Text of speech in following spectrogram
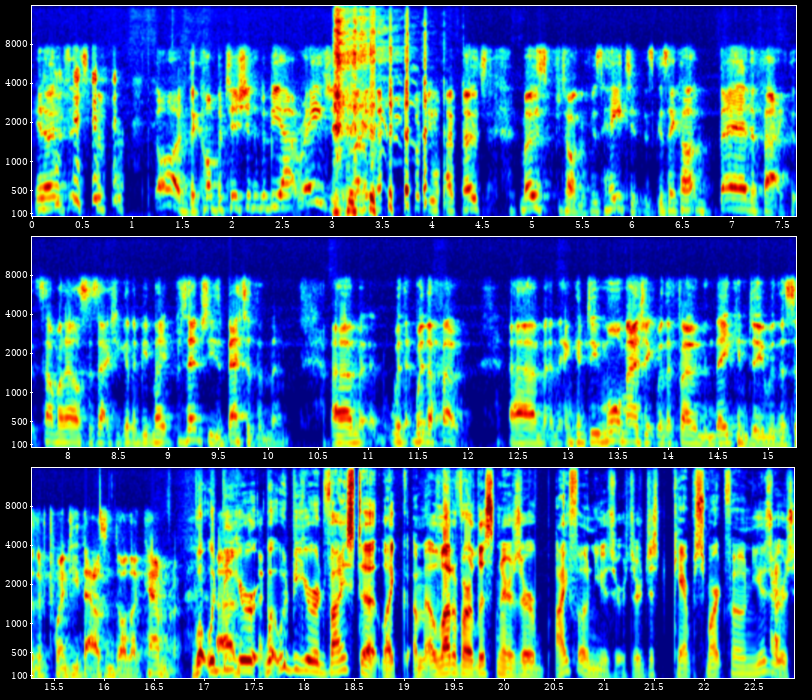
You know, it's, it's God, the competition would be outrageous. I think that's probably why most most photographers hate it, is because they can't bear the fact that someone else is actually going to be made, potentially is better than them um, with with a phone. Um, and, and, can do more magic with a phone than they can do with a sort of twenty thousand dollar camera. What would be um, your What would be your advice to like um, a lot of our listeners are iPhone users? They're just camp smartphone users.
